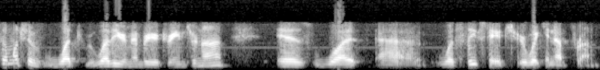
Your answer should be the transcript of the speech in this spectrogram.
so much of what whether you remember your dreams or not is what uh, what sleep stage you're waking up from.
